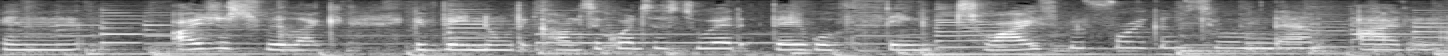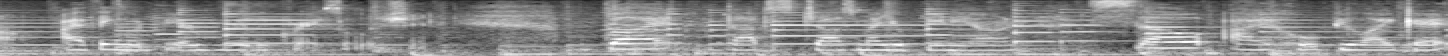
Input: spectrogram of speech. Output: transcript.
And I just feel like if they know the consequences to it, they will think twice before consuming them. I don't know. I think it would be a really great solution. But that's just my opinion. So I hope you like it.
